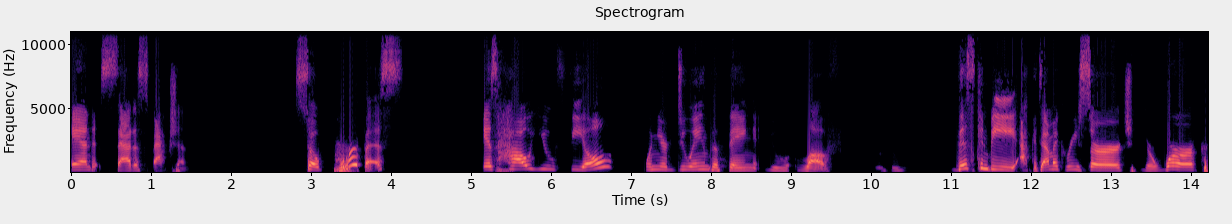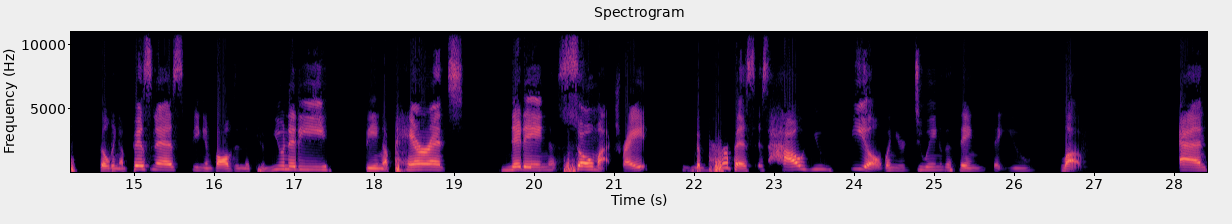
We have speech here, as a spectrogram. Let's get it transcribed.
and satisfaction. So, purpose is how you feel when you're doing the thing you love. Mm-hmm. This can be academic research, your work, building a business, being involved in the community, being a parent, knitting, so much, right? Mm-hmm. The purpose is how you feel when you're doing the thing that you love. And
